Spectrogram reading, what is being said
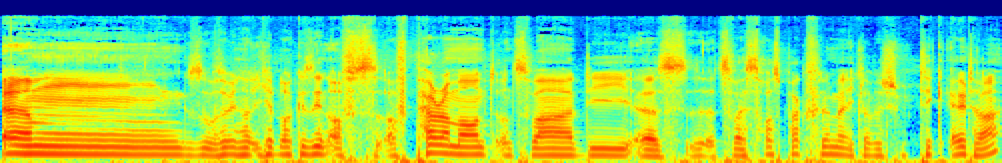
Ähm, so, was hab ich noch? Ich habe noch gesehen auf, auf Paramount und zwar die äh, s- zwei South Park Filme. Ich glaube, das schon ein Tick älter.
